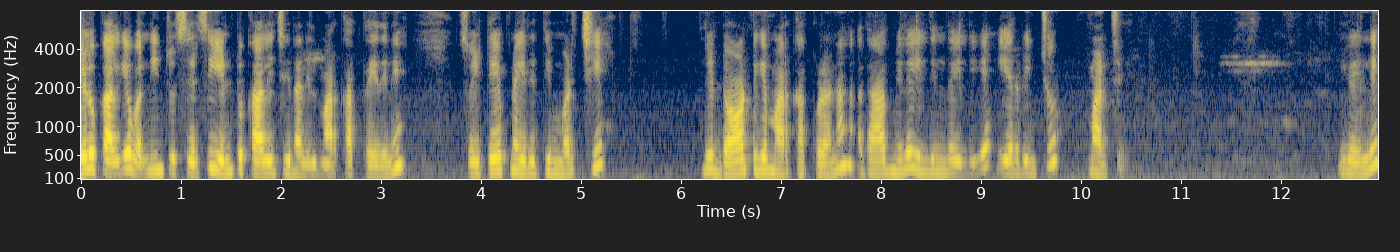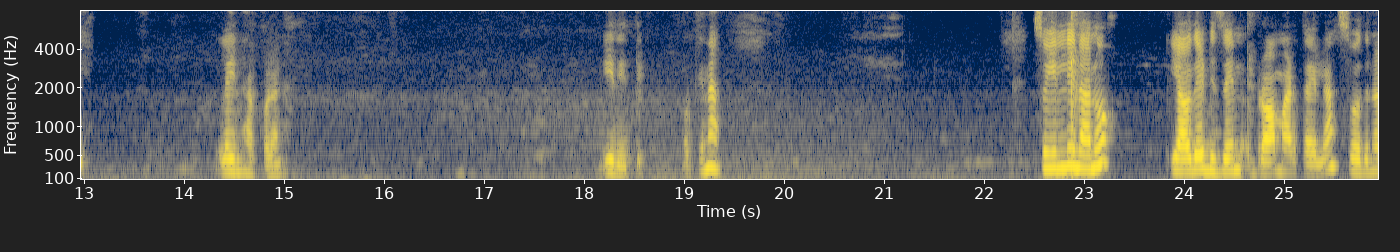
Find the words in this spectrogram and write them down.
ಏಳು ಕಾಲ್ಗೆ ಒನ್ ಇಂಚು ಸೇರಿಸಿ ಎಂಟು ಕಾಲು ಇಂಚಿಗೆ ನಾನು ಇಲ್ಲಿ ಮಾರ್ಕ್ ಹಾಕ್ತಾ ಇದ್ದೀನಿ. ಸೊ ಈ ಟೇಪ್ನ ಈ ರೀತಿ ಮಡಚಿ ಇಲ್ಲಿ ಡಾಟ್ಗೆ ಮಾರ್ಕ್ ಹಾಕೊಳ್ಳೋಣ. ಅದಾದಮೇಲೆ ಇಲ್ಲಿಂದ ಇಲ್ಲಿಗೆ ಎರಡು ಇಂಚು ಮಾಡ್ತೀನಿ. ಈಗ ಇಲ್ಲಿ ಲೈನ್ ಹಾಕೊಳ್ಳೋಣ. ಈ ರೀತಿ ಓಕೆನಾ ಸೊ ಇಲ್ಲಿ ನಾನು ಯಾವುದೇ ಡಿಸೈನ್ ಡ್ರಾ ಮಾಡ್ತಾ ಇಲ್ಲ. ಸೊ ಅದನ್ನ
